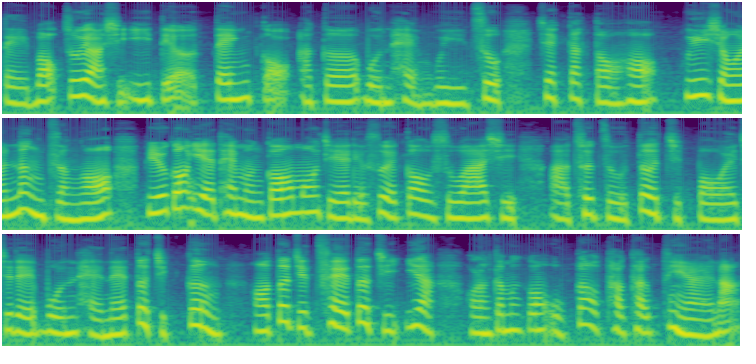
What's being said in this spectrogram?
题目主要是以着典故啊个文献为主，这角度吼。非常的认真哦，比如讲，伊会听闻讲某一个历史的故事啊，是啊出自倒一部的即个文献的倒一卷，哦倒一册倒一页，互人感觉讲有够读读听的啦。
